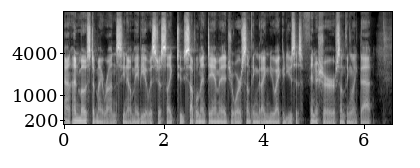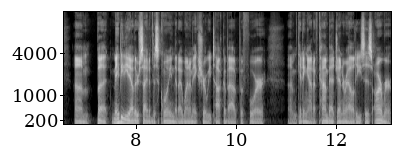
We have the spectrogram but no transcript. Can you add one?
on most of my runs. You know, maybe it was just like to supplement damage or something that I knew I could use as a finisher or something like that. Um, but maybe the other side of this coin that I want to make sure we talk about before um, getting out of combat generalities is armor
